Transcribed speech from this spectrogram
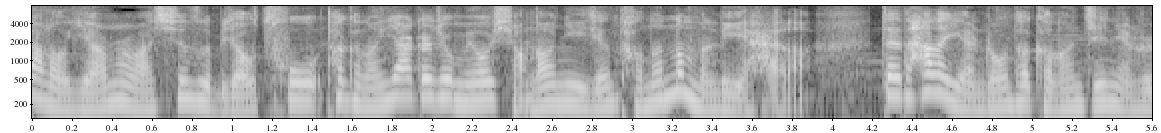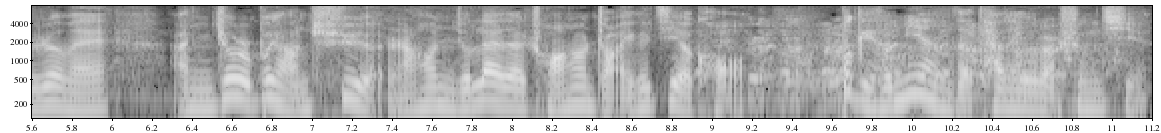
大老爷们儿嘛，心思比较粗，他可能压根就没有想到你已经疼得那么厉害了。在他的眼中，他可能仅仅是认为啊，你就是不想去，然后你就赖在床上找一个借口，不给他面子，他才有点生气。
